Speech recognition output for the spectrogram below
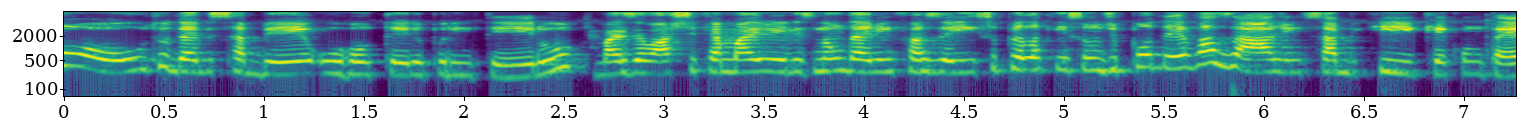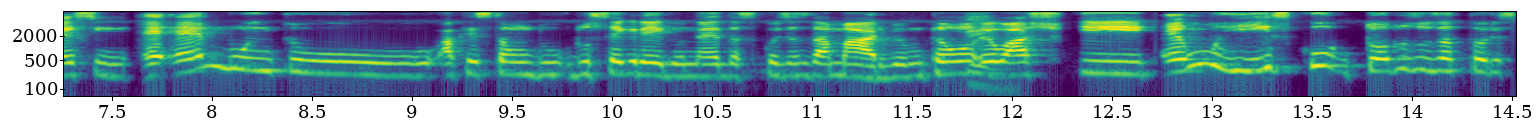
ou outro deve saber o roteiro por inteiro. Mas eu acho que a maioria deles não devem fazer isso pela questão de poder vazar. A gente sabe que, que acontece. É, é muito a questão do, do segredo, né? Das coisas da Marvel. Então, Sim. eu acho que é um risco todos os atores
